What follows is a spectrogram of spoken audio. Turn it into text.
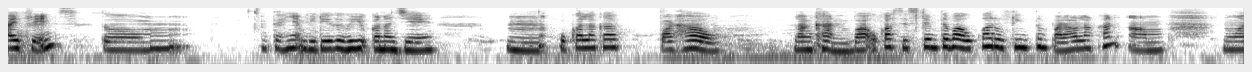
ᱦᱟᱭ ᱯᱷᱨᱮᱱᱰᱥ ᱛᱚ ᱛᱮᱦᱮᱧᱟᱜ ᱵᱷᱤᱰᱤᱭᱳ ᱫᱚ ᱦᱩᱭᱩᱜ ᱠᱟᱱᱟ ᱡᱮ ᱚᱠᱟ ᱞᱮᱠᱟ ᱯᱟᱲᱦᱟᱣ ᱞᱮᱱᱠᱷᱟᱱ ᱵᱟ ᱚᱠᱟ ᱥᱤᱥᱴᱮᱢ ᱛᱮ ᱵᱟ ᱚᱠᱟ ᱨᱩᱴᱤᱱ ᱛᱮᱢ ᱯᱟᱲᱦᱟᱣ ᱞᱮᱱᱠᱷᱟᱱ ᱟᱢ ᱱᱚᱣᱟ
